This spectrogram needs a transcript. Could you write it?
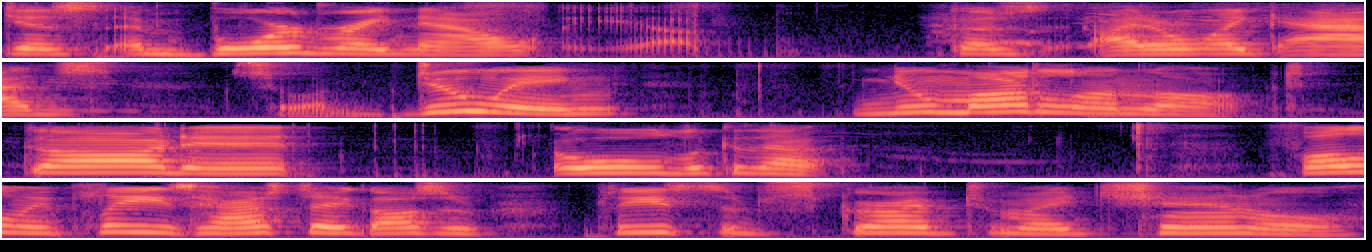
just am bored right now because I don't like ads. So I'm doing new model unlocked. Got it. Oh, look at that. Follow me, please. Hashtag awesome. Please subscribe to my channel.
